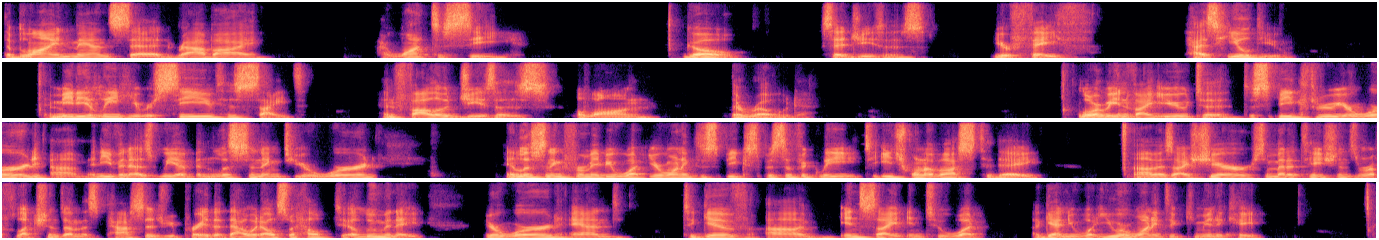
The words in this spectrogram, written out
The blind man said, Rabbi, I want to see. Go, said Jesus. Your faith has healed you. Immediately he received his sight and followed Jesus along the road. Lord, we invite you to, to speak through your word. Um, and even as we have been listening to your word and listening for maybe what you're wanting to speak specifically to each one of us today, uh, as I share some meditations and reflections on this passage, we pray that that would also help to illuminate your word and to give uh, insight into what, again, what you are wanting to communicate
